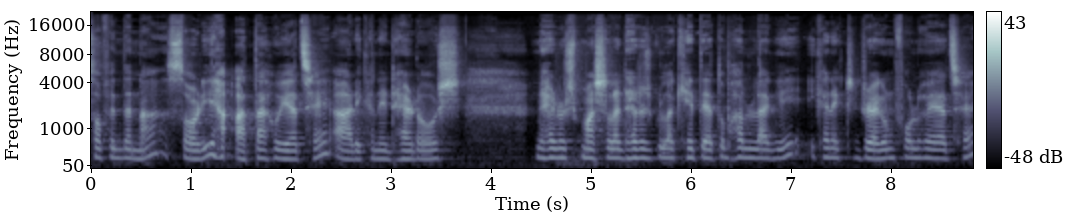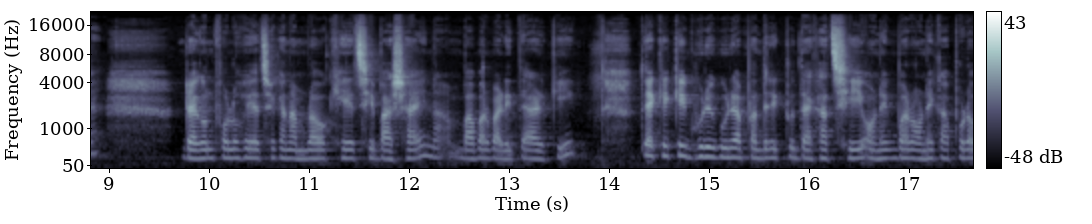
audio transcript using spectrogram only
সফেদা না সরি আতা হয়েছে আর এখানে ঢ্যাঁড়স ঢ্যাঁড়স মশলা ঢ্যাঁড়সগুলো খেতে এত ভালো লাগে। এখানে একটি ড্রাগন ফল হয়ে আছে। ড্রাগন ফলও হয়েছে এখানে, আমরাও খেয়েছি বাসায়, না, বাবার বাড়িতে আর কি। তো একে একে ঘুরে ঘুরে আপনাদের একটু দেখাচ্ছি। অনেকবার অনেক আপুরা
